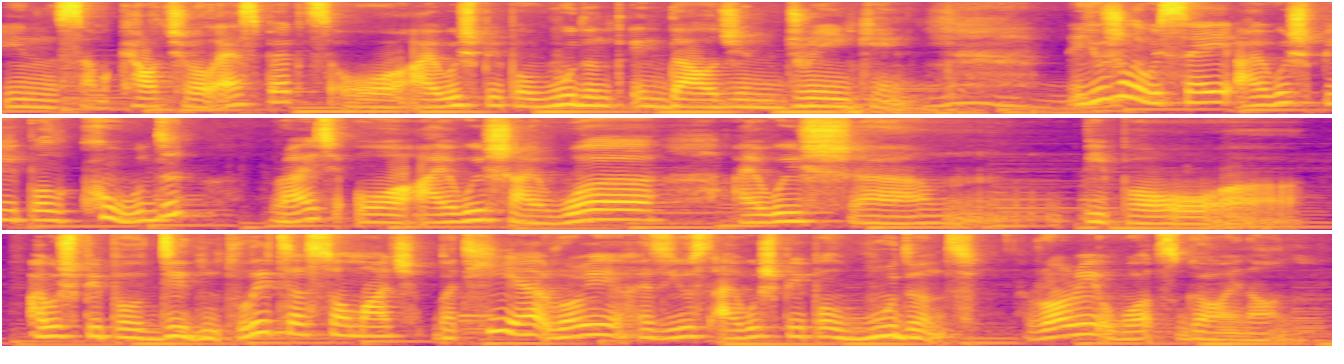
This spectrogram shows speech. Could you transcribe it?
in some cultural aspects, or I wish people wouldn't indulge in drinking. Usually we say, I wish people could, right? Or I wish I were, I wish um, people. Uh, I wish people didn't litter so much, but here Rory has used I wish people wouldn't. Rory, what's going on?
